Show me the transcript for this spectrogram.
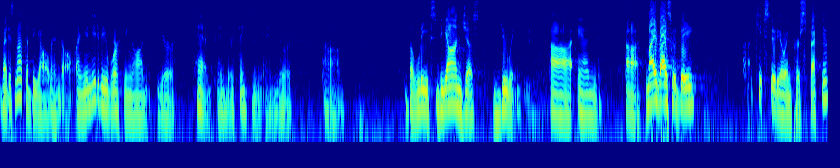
but it's not the be all end all. And you need to be working on your head and your thinking and your um, beliefs beyond just doing. Uh, and uh, my advice would be uh, keep studio in perspective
